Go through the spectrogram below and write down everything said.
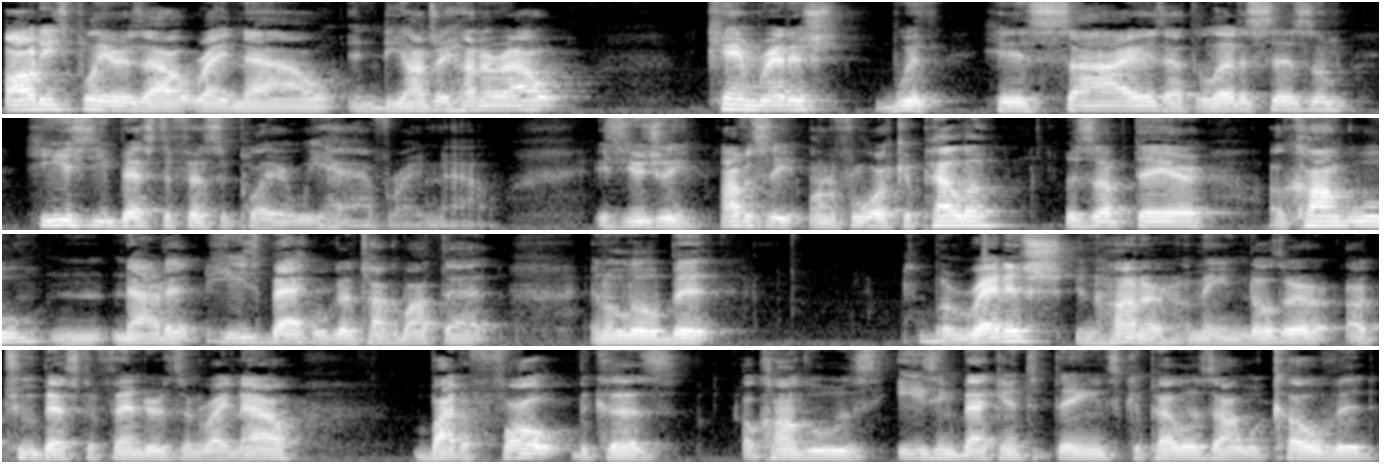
all these players out right now and DeAndre Hunter out, Cam Reddish with his size, athleticism, he's the best defensive player we have right now. It's usually obviously on the floor. Capela is up there. Okongwu, now that he's back, we're going to talk about that in a little bit. But Reddish and Hunter, I mean, those are our two best defenders. And right now, by default, because Okongwu is easing back into things, Capela's out with COVID,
